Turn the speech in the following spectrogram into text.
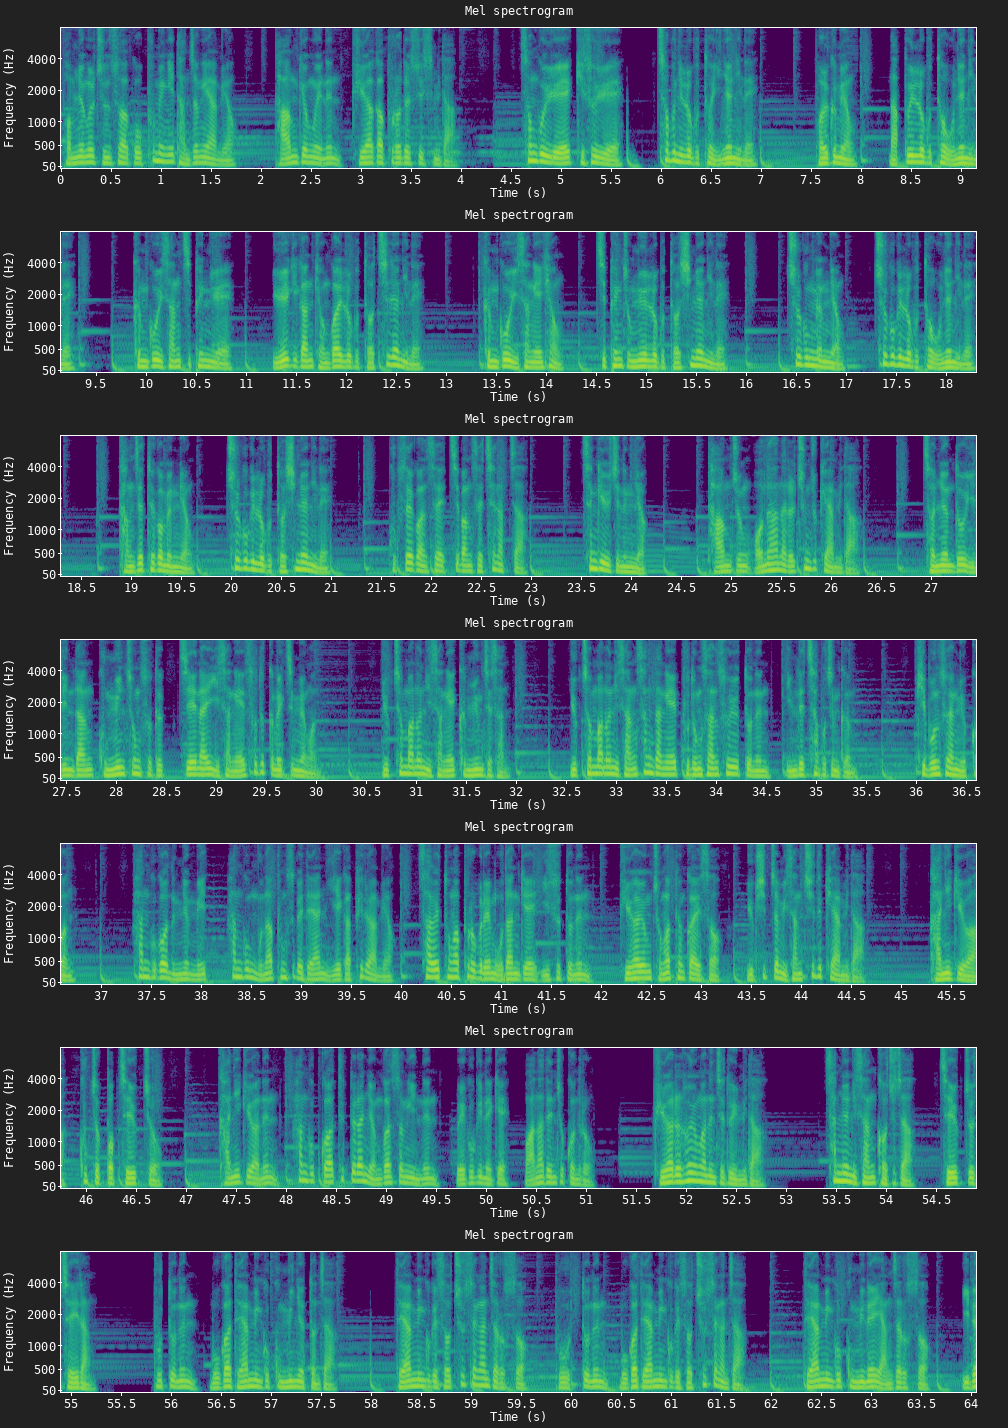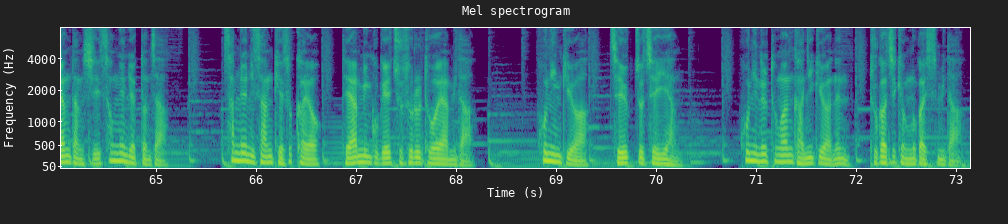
법령을 준수하고 품행이 단정해야 하며 다음 경우에는 귀화가 불어될 수 있습니다. 선고유예, 기소유예, 처분일로부터 2년 이내, 벌금형, 납부일로부터 5년 이내, 금고 이상 집행유예, 유예기간 경과일로부터 7년 이내, 금고 이상의 형, 집행 종료일로부터 10년 이내, 출국명령, 출국일로부터 5년 이내, 강제퇴거명령, 출국일로부터 10년 이내, 국세관세, 지방세 체납자, 생계유지 능력, 다음 중 어느 하나를 충족해야 합니다. 전년도 1인당 국민총소득 GNI 이상의 소득금액 증명원, 6천만원 이상의 금융재산, 6천만원 이상 상당의 부동산 소유 또는 임대차 보증금, 기본 소양 요건, 한국어 능력 및 한국 문화 풍습에 대한 이해가 필요하며 사회통합 프로그램 5단계 이수 또는 귀화용 종합평가에서 60점 이상 취득해야 합니다. 간이귀화 국적법 제6조. 간이귀화는 한국과 특별한 연관성이 있는 외국인에게 완화된 조건으로 귀화를 허용하는 제도입니다. 3년 이상 거주자 제6조 제1항 부 또는 모가 대한민국 국민이었던 자. 대한민국에서 출생한 자로서 부 또는 모가 대한민국에서 출생한 자. 대한민국 국민의 양자로서 입양 당시 성년이었던 자 3년 이상 계속하여 대한민국에 주소를 두어야 합니다. 혼인귀화 제6조 제2항 혼인을 통한 간이귀화는 두 가지 경로가 있습니다.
